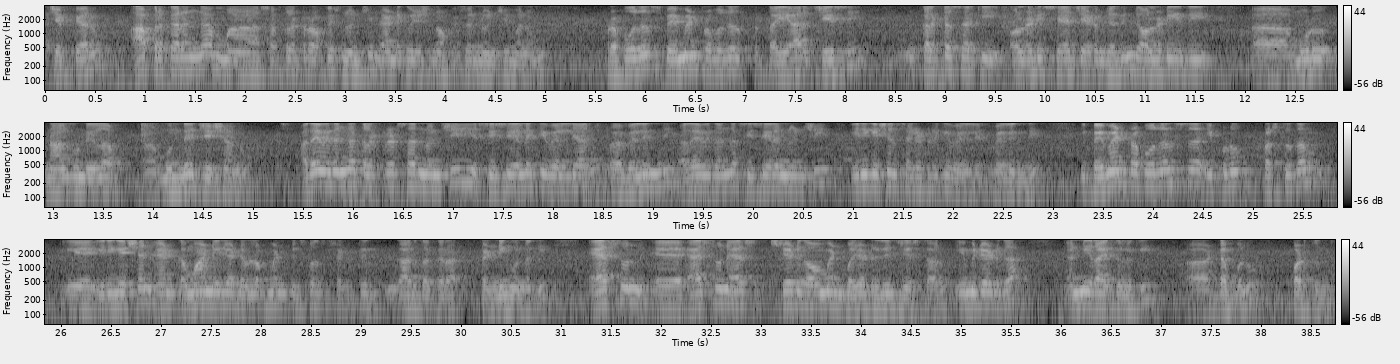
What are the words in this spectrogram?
చెప్పారు. ఆ ప్రకారంగా మా సబ్ కలెక్టర్ ఆఫీస్ నుంచి ల్యాండ్ ఎక్విజిషన్ ఆఫీసర్ నుంచి మనం ప్రపోజల్స్ పేమెంట్ ప్రపోజల్ తయారు చేసి కలెక్టర్ సార్కి ఆల్రెడీ షేర్ చేయడం జరిగింది. ఆల్రెడీ ఇది మూడు నాలుగు నెలల ముందే చేశాను. అదేవిధంగా కలెక్టరేట్ సార్ నుంచి సీసీఎల్ఏకి వెళ్ళారు వెళ్ళింది. అదేవిధంగా సిసిఎల్ఏ నుంచి ఇరిగేషన్ సెక్రటరీకి వెళ్ళి వెళ్ళింది. ఈ పేమెంట్ ప్రపోజల్స్ ఇప్పుడు ప్రస్తుతం irrigation and command area development principal secretary గారి దగ్గర పెండింగ్ ఉన్నది. As soon as soon as state government budget release చేస్తారు ఇమీడియట్గా అన్ని రైతులకి డబ్బులు పడుతుంది.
